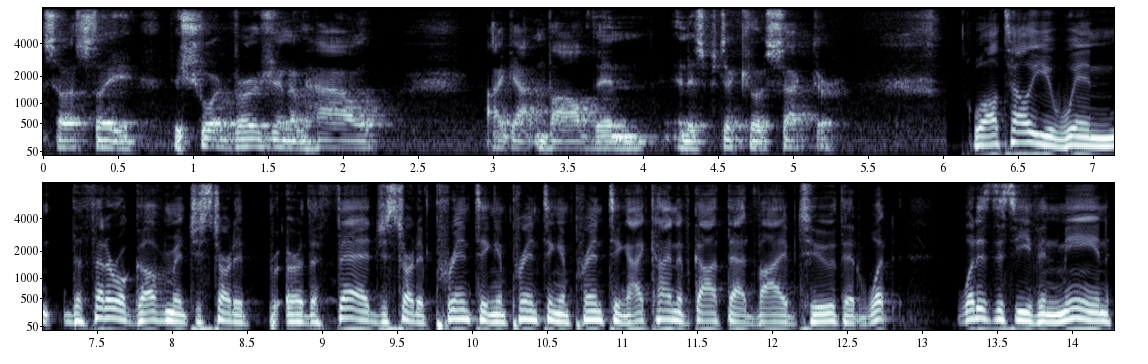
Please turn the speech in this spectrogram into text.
So that's the the short version of how I got involved in in this particular sector. Well, I'll tell you, when the federal government just started, or the Fed just started printing and printing and printing, I kind of got that vibe too. That what what does this even mean?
